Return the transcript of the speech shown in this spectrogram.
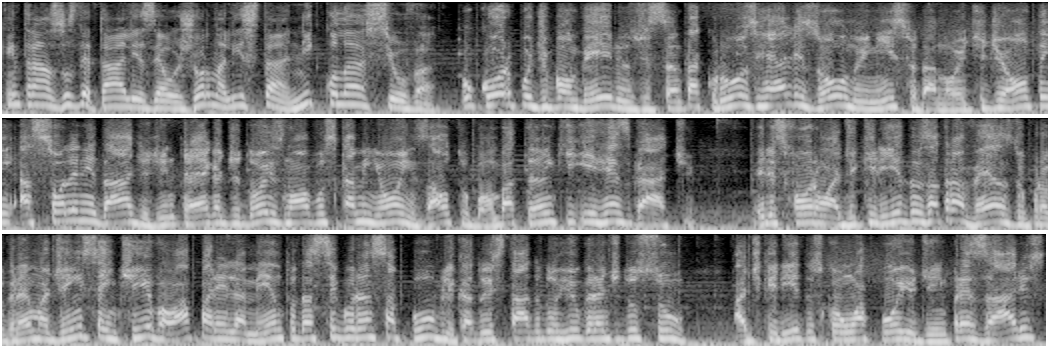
Quem traz os detalhes é o jornalista Nicolas Silva. O Corpo de Bombeiros de Santa Cruz realizou no início da noite de ontem a solenidade de entrega de dois novos caminhões Alto Bomba Tanque e Resgate. Eles foram adquiridos através do programa de incentivo ao aparelhamento da segurança pública do estado do Rio Grande do Sul, adquiridos com o apoio de empresários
